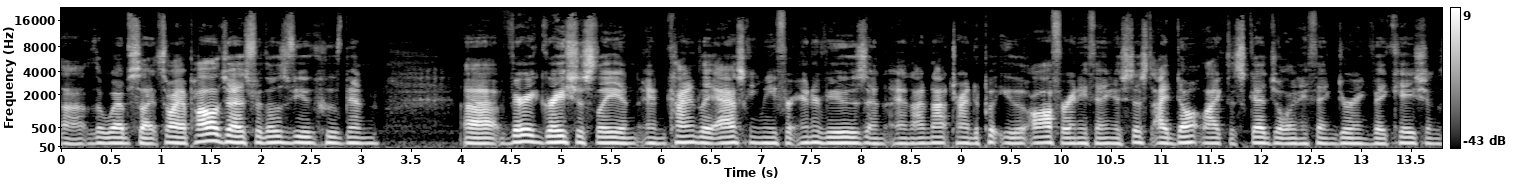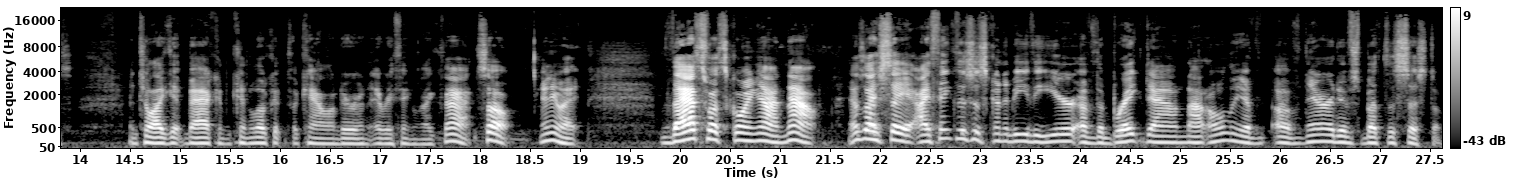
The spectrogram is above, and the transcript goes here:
uh, the website. So I apologize for those of you who've been uh, very graciously and, and kindly asking me for interviews, and, and I'm not trying to put you off or anything. It's just I don't like to schedule anything during vacations until I get back and can look at the calendar and everything like that. So, anyway, that's what's going on. Now, as I say, I think this is going to be the year of the breakdown not only of, of narratives but the system.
